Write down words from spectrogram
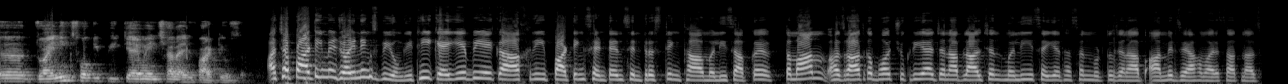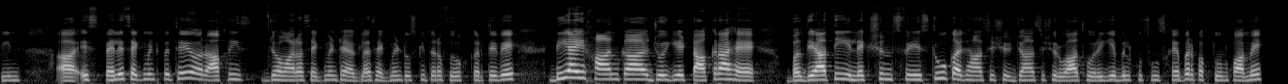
ज्वाइनिंग्स होगी पीटीआई में इंशाल्लाह इन पार्टियों से। अच्छा पार्टी में ज्वाइनिंग्स भी होंगी, ठीक है, ये भी एक आखिरी पार्टिंग सेंटेंस इंटरेस्टिंग था मली साहब का। तमाम हजरात का बहुत शुक्रिया जनाब लालचंद मली, सैयद हसन मुर्तु, जनाब आमिर जया हमारे साथ, नाजरीन। इस पहले सेगमेंट में थे और आखिरी जो हमारा सेगमेंट है अगला सेगमेंट उसकी तरफ़ रुख करते हुए डीआई खान का जो ये टाकरा है बल्दियाती इलेक्शन फ़ेज़ टू का जहाँ से जहाँ से शुरुआत हो रही है बिलखसूस खैबर पख्तूनख्वा में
